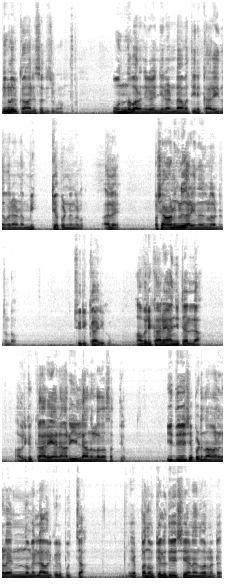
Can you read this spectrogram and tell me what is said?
നിങ്ങളൊരു കാര്യം ശ്രദ്ധിച്ചുക്കണം ഒന്ന് പറഞ്ഞു കഴിഞ്ഞ് രണ്ടാമത്തിന് കരയുന്നവരാണ് മിക്ക പെണ്ണുങ്ങളും അല്ലേ? പക്ഷെ ആണുങ്ങൾ കരയുന്നത് നിങ്ങൾ കണ്ടിട്ടുണ്ടോ? ചുരുക്കായിരിക്കും. അവർ കരയാഞ്ഞിട്ടല്ല. അവർക്ക് കരയാൻ അറിയില്ല എന്നുള്ളതാ സത്യം. ഈ ദേഷ്യപ്പെടുന്ന ആണുങ്ങളെ എന്നും എല്ലാവർക്കും ഒരു പുച്ച. എപ്പോൾ നോക്കിയാലും ദേഷ്യമാണ് എന്ന് പറഞ്ഞിട്ട്.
